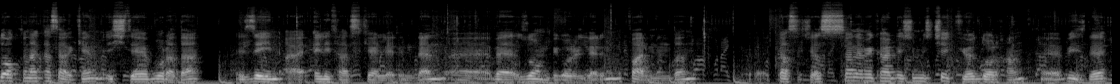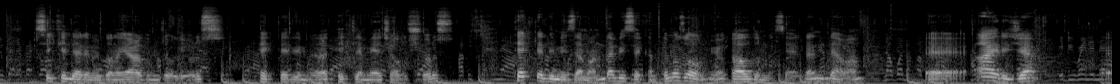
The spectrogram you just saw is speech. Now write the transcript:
90'a kasarken işte burada Zeyn elit askerlerinden e, ve zombi gorillerin farmından kasacağız. Sanemi kardeşimiz çekiyor Dorhan. E, biz de skilllerimizle ona yardımcı oluyoruz. Teklediğimizde de teklemeye çalışıyoruz. Teklediğimiz zaman da bir sıkıntımız olmuyor. Kaldığımız yerden devam. E, ayrıca e,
